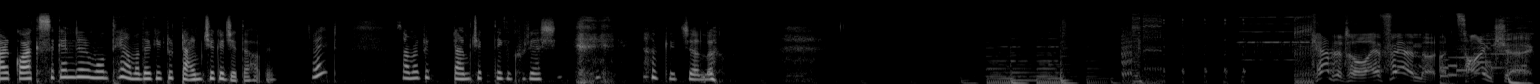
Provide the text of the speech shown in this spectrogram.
আর কয়েক সেকেন্ডের মধ্যে আমাদেরকে একটু টাইম চেকে যেতে হবে রাইট সো আমরা একটু টাইম চেক থেকে ঘুরে আসি ওকে চলো Capital FM, time check.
